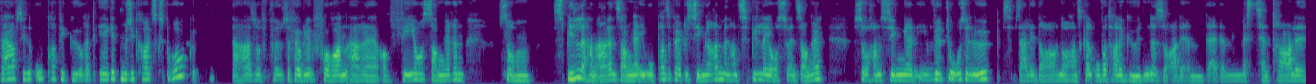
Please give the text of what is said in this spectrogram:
hver av sine operafigurer et eget musikalsk språk. Altså selvfølgelig foran er av Feo, sangeren, som spiller. Han er en sanger i operaen, selvfølgelig synger han, men han spiller jo også en sanger. Så han synger i virtuose løp, særlig da når han skal overtale gudene, så er det, en, det er den mest sentrale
